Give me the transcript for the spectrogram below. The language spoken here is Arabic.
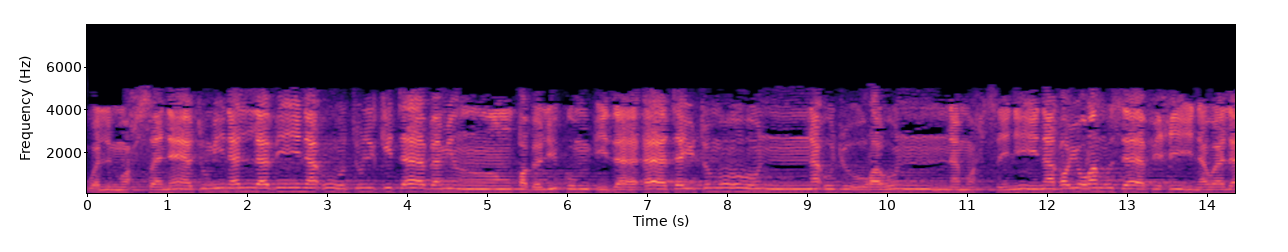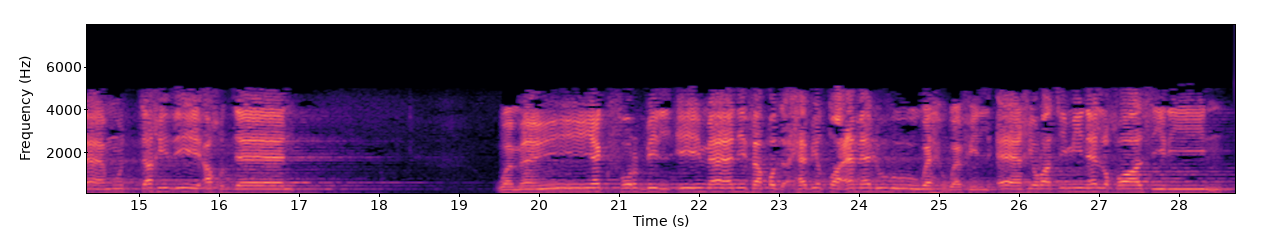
والمحصنات من الذين أوتوا الكتاب من قبلكم إذا آتيتموهن أجورهن محصنين غير مسافحين ولا متخذي أخدان ومن يكفر بالإيمان فقد حبط عمله وهو في الآخرة من الخاسرين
